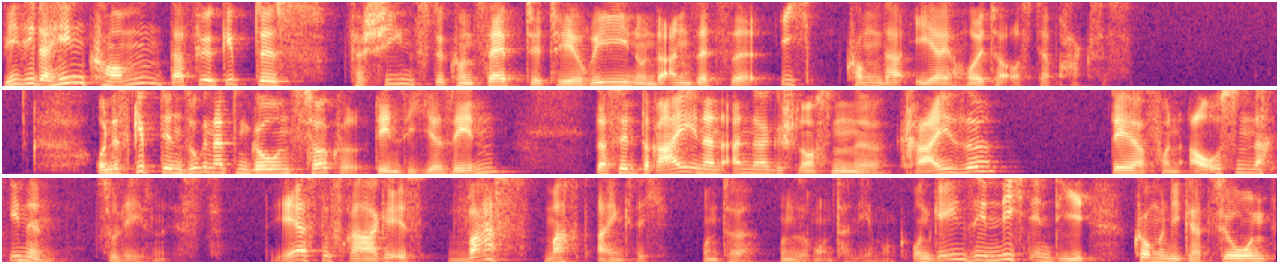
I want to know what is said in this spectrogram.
Wie Sie dahin kommen, dafür gibt es verschiedenste Konzepte, Theorien und Ansätze. Ich komme da eher heute aus der Praxis. Und es gibt den sogenannten Golden Circle, den Sie hier sehen. Das sind drei ineinander geschlossene Kreise, der von außen nach innen zu lesen ist. Die erste Frage ist, was macht eigentlich unter unserer Unternehmung. Und gehen Sie nicht in die Kommunikation,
